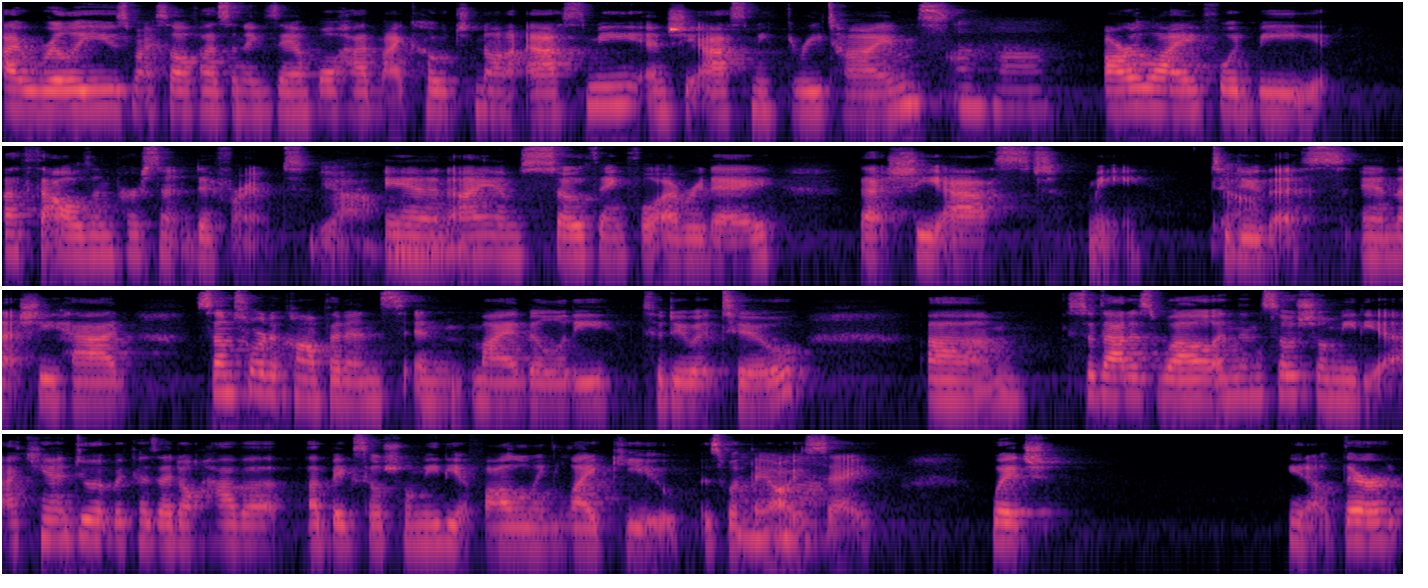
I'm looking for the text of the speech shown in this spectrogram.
I really use myself as an example. Had my coach not asked me, and she asked me three times, Mm-hmm. our life would be a thousand percent different. Yeah. And I am so thankful every day that she asked me to do this and that she had some sort of confidence in my ability to do it too. Um, so that as well. And then social media. I can't do it because I don't have a, a big social media following like you, is what they always Mhm. say. Which, you know, they're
